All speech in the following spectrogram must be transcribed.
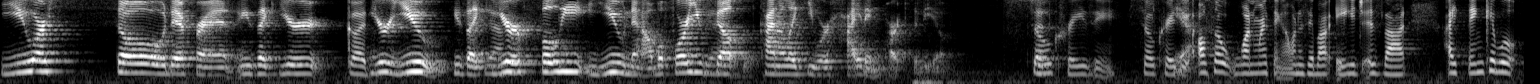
you are so different he's like you're good you're you he's like yeah. you're fully you now before you yeah. felt kind of like you were hiding parts of you so That's, crazy so crazy yeah. also one more thing i want to say about age is that i think it will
